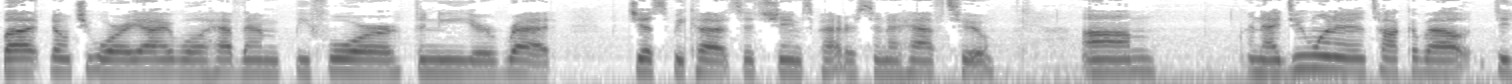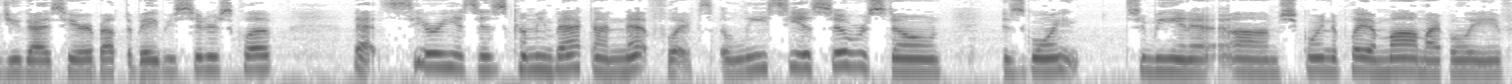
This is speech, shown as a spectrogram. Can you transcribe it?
but don't you worry I will have them before the new year read just because it's James Patterson I have to um, And I do want to talk about did you guys hear about the Babysitters Club? That series is coming back on Netflix. Alicia Silverstone is going to be in it. Um, she's going to play a mom, I believe.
